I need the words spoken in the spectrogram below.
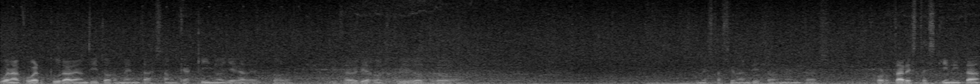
Buena cobertura de antitormentas, aunque aquí no llega del todo. Quizá habría construido otro... Una estación antitormentas. Cortar esta esquinita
